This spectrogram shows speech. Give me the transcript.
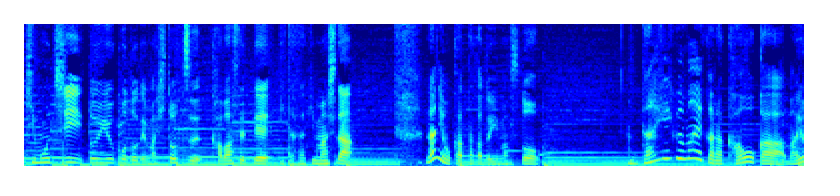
気持ちということで、まあ、1つ買わせていただきました。何を買ったかと言いますとだいぶ前から買おうか迷っ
